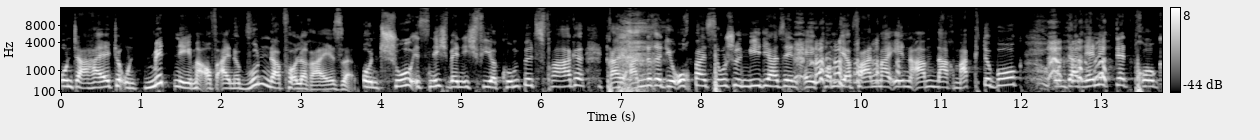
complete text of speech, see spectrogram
unterhalte und mitnehme auf eine wundervolle Reise. Und Show ist nicht, wenn ich vier Kumpels frage, drei andere, die auch bei Social Media sind, ey, komm, wir fahren mal einen Abend nach Magdeburg und dann nenne ich das Programm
